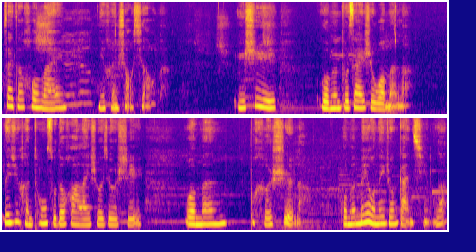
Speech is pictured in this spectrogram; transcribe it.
再到后来，你很少笑了。于是，我们不再是我们了。那句很通俗的话来说，就是我们不合适了，我们没有那种感情了。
